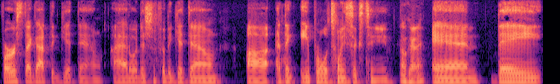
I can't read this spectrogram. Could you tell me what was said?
first I got the Get Down. I had auditioned for the Get Down uh I think April of 2016 Okay. and they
